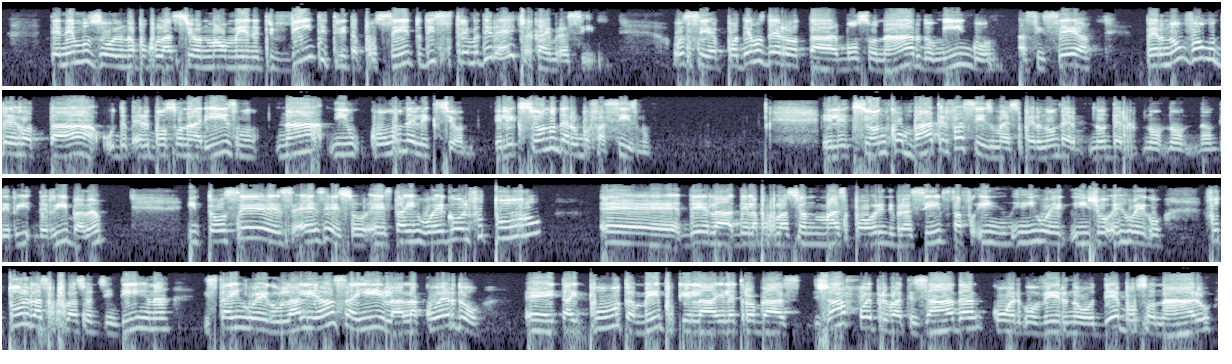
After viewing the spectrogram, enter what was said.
Temos hoje uma população mais ou menos entre 20% e 30% de extrema-direita aqui em Brasil. Ou seja, podemos derrotar Bolsonaro domingo, assim seja, mas não vamos derrotar o, o bolsonarismo na, com uma eleição. Eleição não derruba fascismo. Eleição combate o fascismo, mas não, der, não, der, não, não, não derriba, né? Entonces, es eso, está en juego el futuro eh, de, la, de la pobre de Brasil, está en juego el futuro de las poblaciones indígenas, está en juego la alianza ahí, la, el acuerdo eh, Itaipu também, porque a Eletrobras já foi privatizada com o governo de Bolsonaro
